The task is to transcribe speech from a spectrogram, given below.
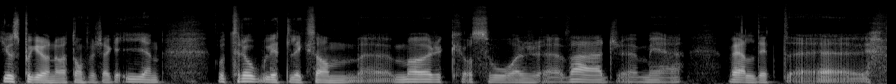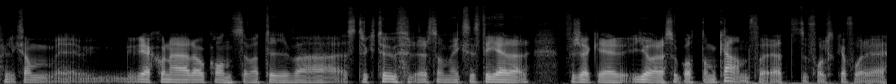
Just på grund av att de försöker i en otroligt liksom eh, mörk och svår värld med väldigt eh, liksom eh, reaktionära och konservativa strukturer som existerar försöker göra så gott de kan för att folk ska få det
